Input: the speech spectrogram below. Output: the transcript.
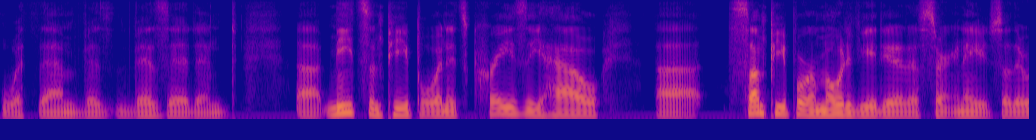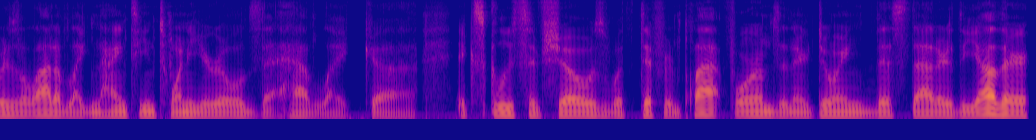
with them, vis- visit and uh, meet some people. And it's crazy how uh, some people are motivated at a certain age. So there was a lot of like 19, 20 year olds that have like uh, exclusive shows with different platforms, and they're doing this, that, or the other.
